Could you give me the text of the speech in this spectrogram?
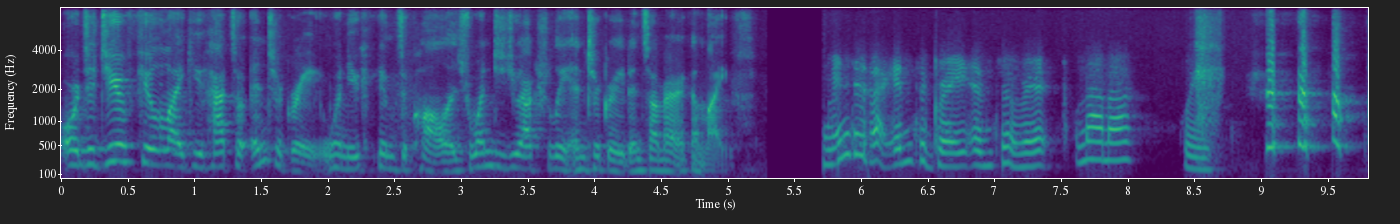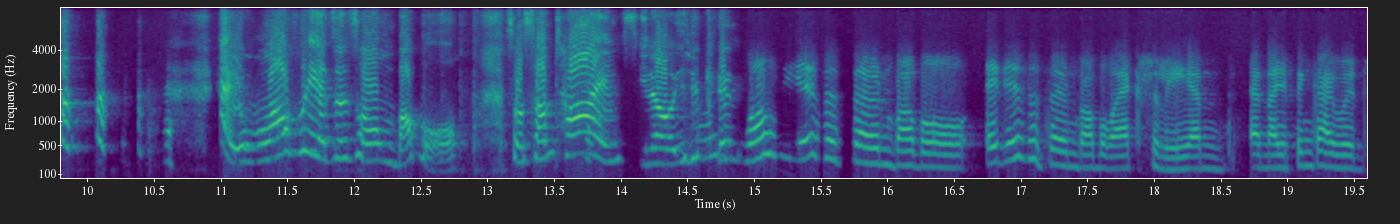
Or did you feel like you had to integrate when you came to college? When did you actually integrate into American life? When did I integrate into it? Nana, please. Hey, Wellesley has its own bubble. So sometimes, you know, you can. Well, it is its own bubble. It is its own bubble, actually, and and I think I would.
